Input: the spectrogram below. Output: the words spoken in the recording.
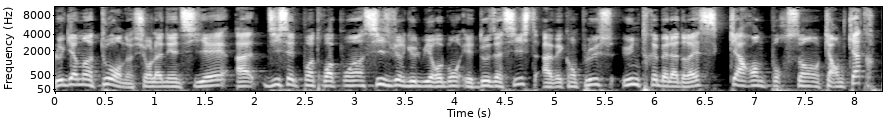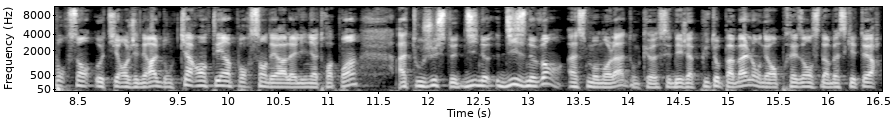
Le gamin tourne sur l'année NCA à 17.3 points, 6,8 rebonds et 2 assists, avec en plus une très belle adresse, 40%, 44% au tir en général, donc 41% derrière la ligne à 3 points, à tout juste 19 ans à ce moment-là, donc euh, c'est déjà plutôt pas mal. On est en présence d'un basketteur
